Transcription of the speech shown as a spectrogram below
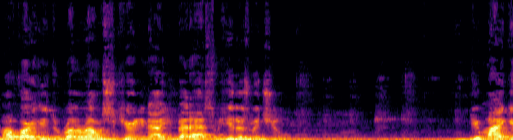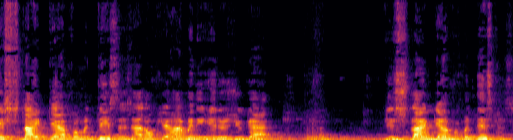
motherfuckers need to run around with security now. You better have some hitters with you. You might get sniped down from a distance. I don't care how many hitters you got. Get sniped down from a distance.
